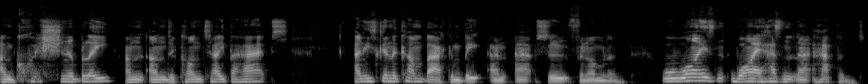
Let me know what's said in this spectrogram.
unquestionably, un- under Conte perhaps. And he's going to come back and be an absolute phenomenon. Well, why isn't why hasn't that happened?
